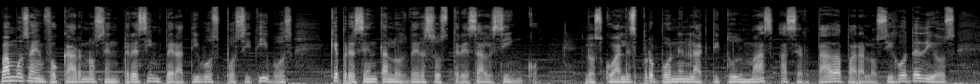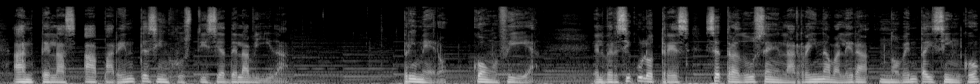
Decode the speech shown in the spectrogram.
vamos a enfocarnos en tres imperativos positivos que presentan los versos 3 al 5, los cuales proponen la actitud más acertada para los hijos de Dios ante las aparentes injusticias de la vida. Primero, confía. El versículo 3 se traduce en la Reina Valera 95,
